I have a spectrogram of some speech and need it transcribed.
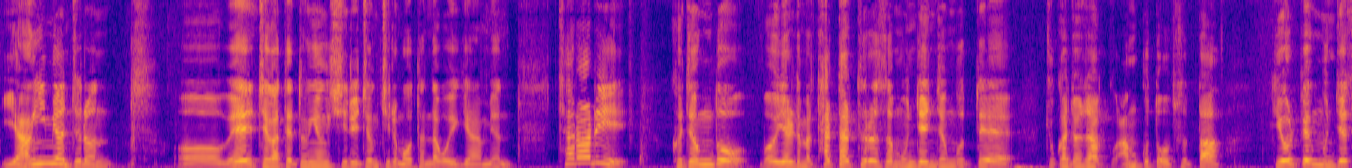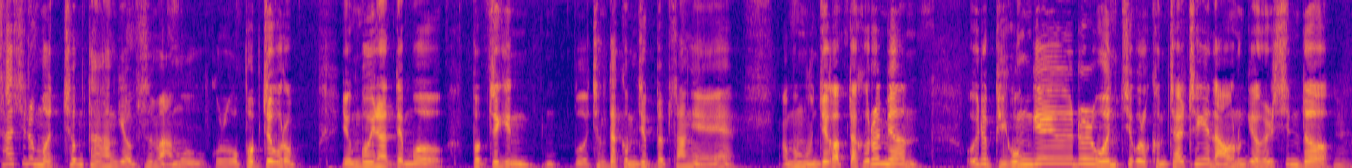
이왕이면 저는 어, 왜 제가 대통령실이 정치를 못한다고 얘기하면 차라리 그 정도 뭐 예를 들면 탈탈 틀어서 문재인 정부 때 주가 조작 아무것도 없었다. 디올백 문제 사실은 뭐 청탁한 게 없으면 아무 그리고 법적으로 영부인한테 뭐 법적인 뭐 청탁 금지법 상에 아무 문제가 없다 그러면 오히려 비공개를 원칙으로 검찰청에 나오는 게 훨씬 더 음.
